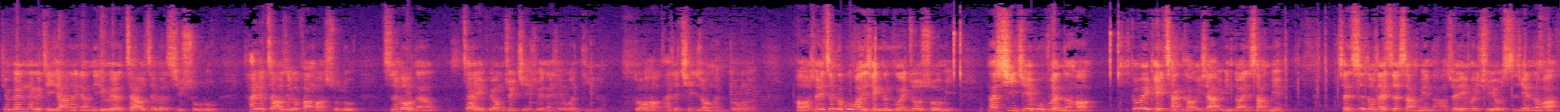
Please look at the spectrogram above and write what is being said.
就跟那个经销商讲，你就照这个去输入，他就照这个方法输入之后呢，再也不用去解决那些问题了，多好，他就轻松很多了。好，所以这个部分先跟各位做说明。那细节部分呢？哈，各位可以参考一下云端上面，城市都在这上面啊。所以回去有时间的话，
